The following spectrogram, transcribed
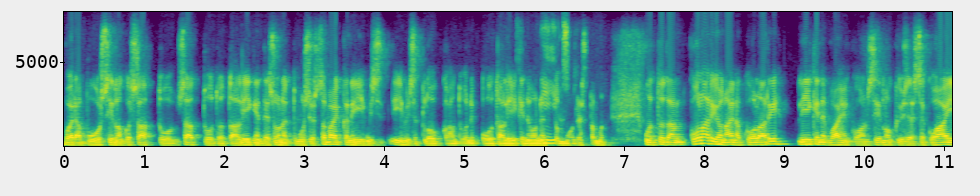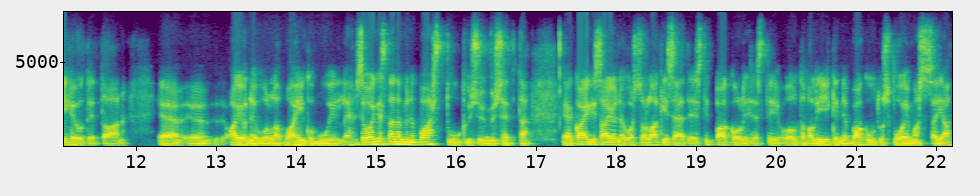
voidaan puhua silloin, kun sattuu, sattuu tota, liikenteessä onnettomuus, jossa vaikka niin ihmiset, ihmiset loukkaantuu, niin puhutaan liikenneonnettomuudesta. Mutta mut tota, kolari on aina kolari. Liikennevahinko on silloin kyseessä, kun aiheutetaan ajoneuvolla vahinko muille. Se on oikeastaan tämmöinen vastuukysymys, että kaikissa ajoneuvoissa on lakisääteisesti pakollisesti oltava liikennevakuutus voimassa ja,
